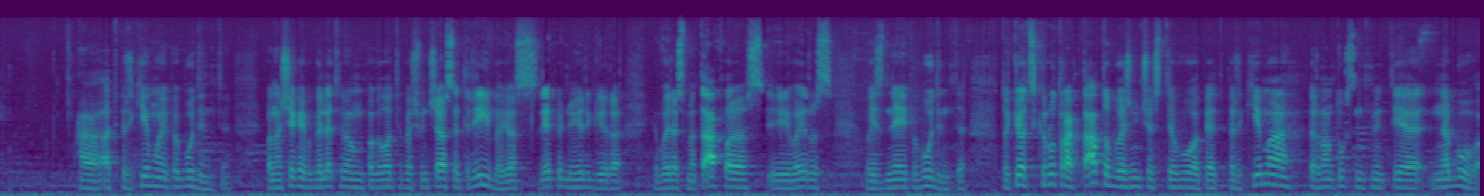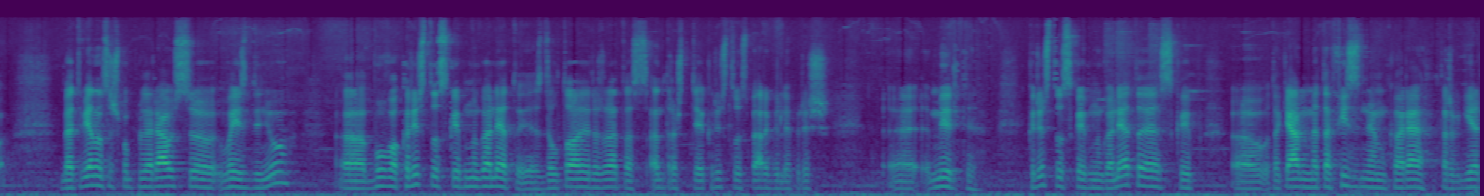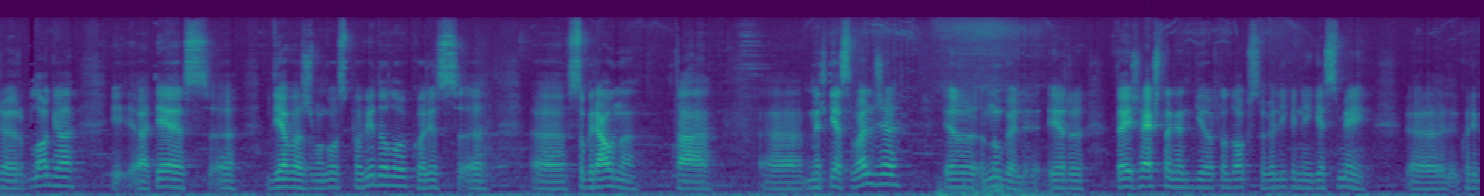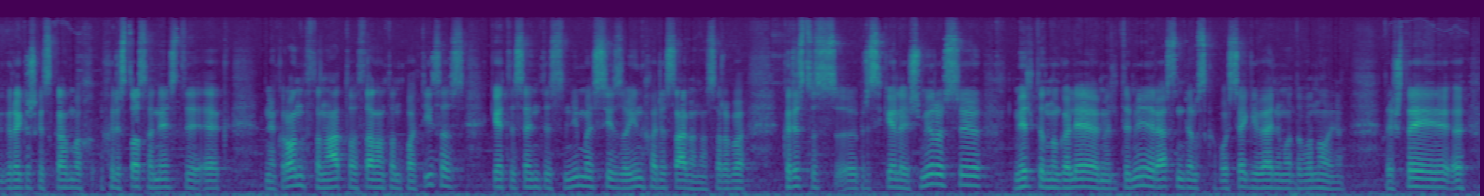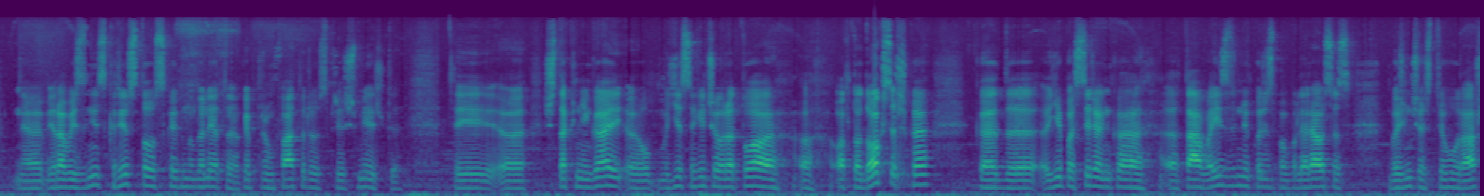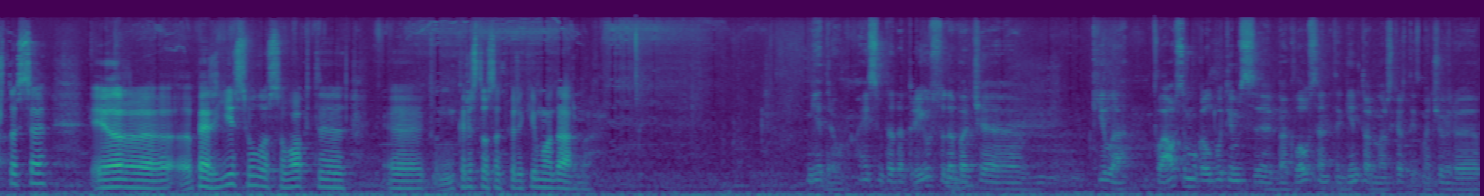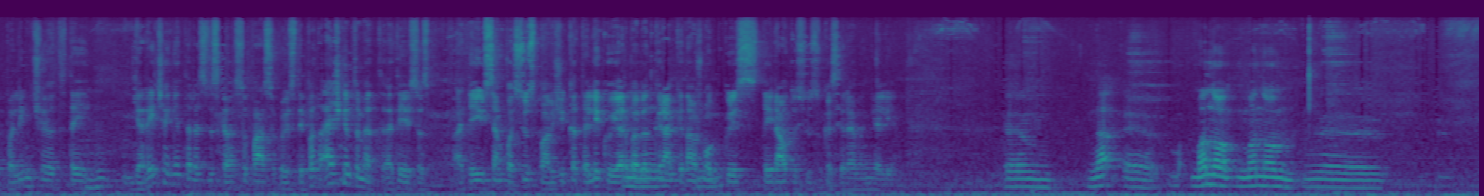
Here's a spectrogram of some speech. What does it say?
atpirkimui apibūdinti. Panašiai kaip galėtumėm pagalvoti apie švenčiausią trybę, jos slėpinių irgi yra įvairios metaforos, įvairūs vaizdiniai apibūdinti. Tokių atskirų traktatų bažnyčios tėvų apie atpirkimą pirmam tūkstantmetyje nebuvo. Bet vienas iš populiariausių vaizdinių e, buvo Kristus kaip nugalėtojas. Dėl to ir yra tas antraštė Kristus pergalė prieš e, mirtį. Kristus kaip nugalėtojas, kaip uh, tokiam metafiziniam kare tarp gėrio ir blogio, atėjęs uh, Dievas žmogaus pavydalu, kuris uh, uh, sugriauna tą uh, mirties valdžią ir nugali. Ir tai išreikšta netgi ortodoksų velykiniai gesmiai. E, kuri graikiškai skamba Christos anesti ek nekron, thanato thanaton patysas, kėtis entis nimas įzoin harisamenas, arba Kristus e, prisikėlė iš mirusių, mirti nugalėjo mirtimi ir esantiems kapuose gyvenimo dovanoja. Tai štai e, yra vaizdinys Kristaus kaip nugalėtojo, kaip triumfatorius prieš mirtį. Tai šita knyga, jis, sakyčiau, yra tuo ortodoksiška, kad e, ji pasirenka e, tą vaizdinį, kuris populiariausias bažnyčios tėvų raštuose ir e, per jį siūlo suvokti Kristaus atpirkimo darbą. Gedriau, eisim tada prie jūsų, dabar čia kyla klausimų, galbūt jums beklausant gintar, nors kartais mačiau ir palinkčiojot, tai mhm. gerai čia gintaras viską supasakojus, taip pat aiškintumėt atėjusiam pas jūs, pavyzdžiui, katalikui arba bet mhm. kuriam kitam žmogui, kuris teirautųsi jūsų, kas yra Evangelija. Na, e, mano, mano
